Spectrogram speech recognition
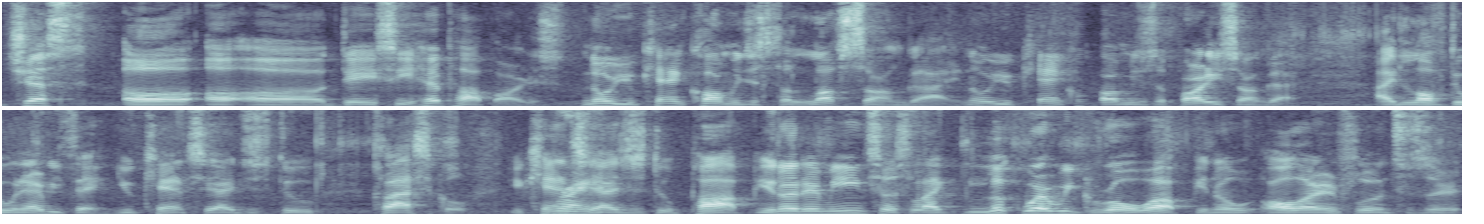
just a, a, a Desi hip hop artist. No, you can't call me just a love song guy. No, you can't call me just a party song guy. I love doing everything. You can't say I just do classical. You can't say I just do pop. You know what I mean? So it's like, look where we grow up. You know, all our influences are,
